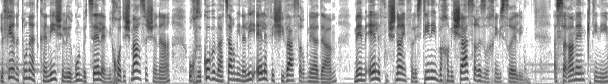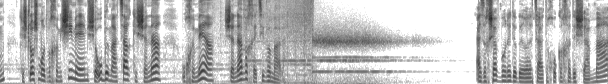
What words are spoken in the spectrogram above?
לפי הנתון העדכני של ארגון בצלם מחודש מרס השנה, הוחזקו במעצר מינהלי 1,017 בני אדם, מהם 1,002 פלסטינים ו-15 אזרחים ישראלים. עשרה מהם קטינים, כ-350 מהם שהו במעצר כשנה, וכמאה שנה וחצי ומעלה. אז עכשיו בואו נדבר על הצעת החוק החדשה. מה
